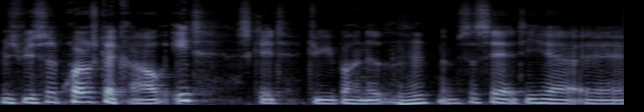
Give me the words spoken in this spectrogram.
Hvis vi så prøver at grave et skridt dybere ned, mm-hmm. når vi så ser de her øh,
